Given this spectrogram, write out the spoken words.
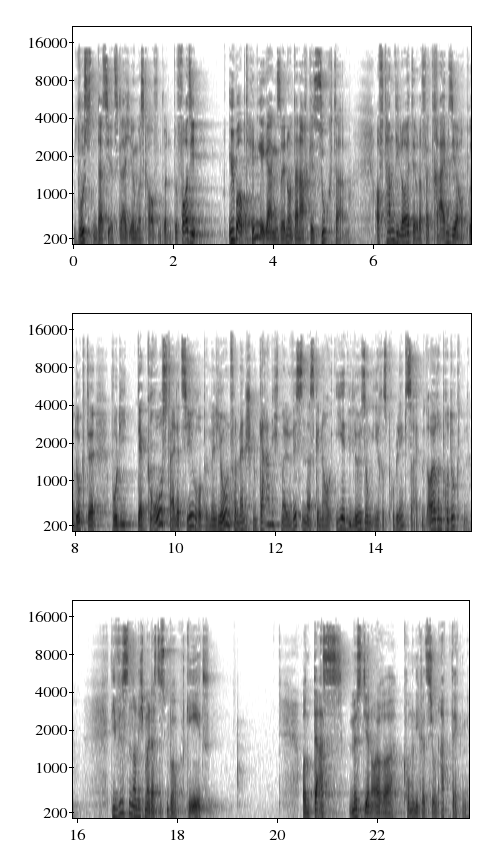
wussten, dass sie jetzt gleich irgendwas kaufen würden. Bevor sie überhaupt hingegangen sind und danach gesucht haben. Oft haben die Leute oder vertreiben sie ja auch Produkte, wo die, der Großteil der Zielgruppe, Millionen von Menschen gar nicht mal wissen, dass genau ihr die Lösung ihres Problems seid mit euren Produkten. Die wissen noch nicht mal, dass das überhaupt geht. Und das müsst ihr in eurer Kommunikation abdecken.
